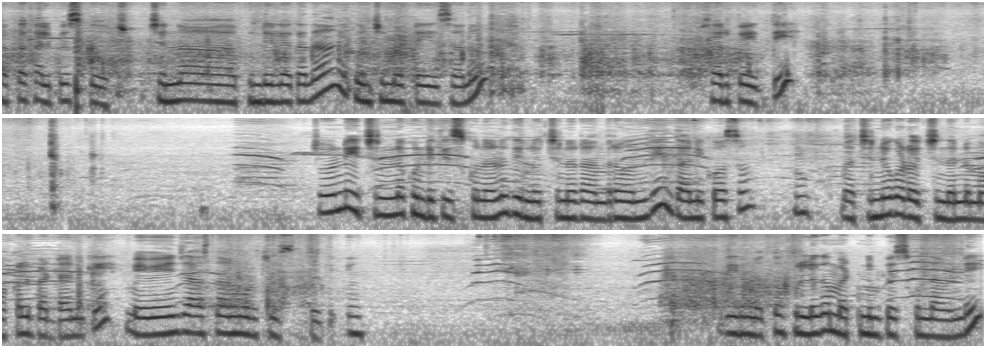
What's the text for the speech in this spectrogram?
చక్కగా కలిపేసుకోవచ్చు. చిన్న కుండీలే కదా కొంచెం మట్టి వేసాను. సరిపోయిద్ది. చూడండి ఈ చిన్న కుండి తీసుకున్నాను. దీనిలో చిన్న రంధ్రం ఉంది. దానికోసం మా చిన్న కూడా వచ్చిందండి మొక్కలు పెట్టడానికి. మేమేం చేస్తున్నామో కూడా చూస్తుంది దీన్ని మొత్తం ఫుల్గా మట్టి నింపేసుకుందామండి.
